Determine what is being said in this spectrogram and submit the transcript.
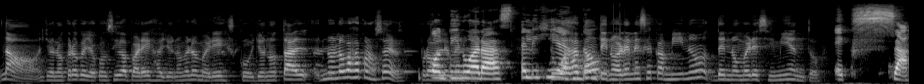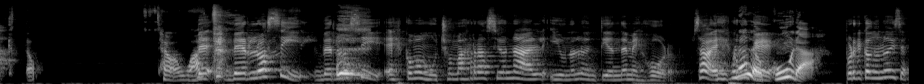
no, yo no creo que yo consiga pareja, yo no me lo merezco, yo no tal, no lo vas a conocer. probablemente. continuarás Tú vas a eligiendo. continuar en ese camino de no merecimiento. Exacto. Ve- verlo así, verlo así es como mucho más racional y uno lo entiende mejor, ¿sabes? Es Una como que- locura. porque cuando uno dice,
